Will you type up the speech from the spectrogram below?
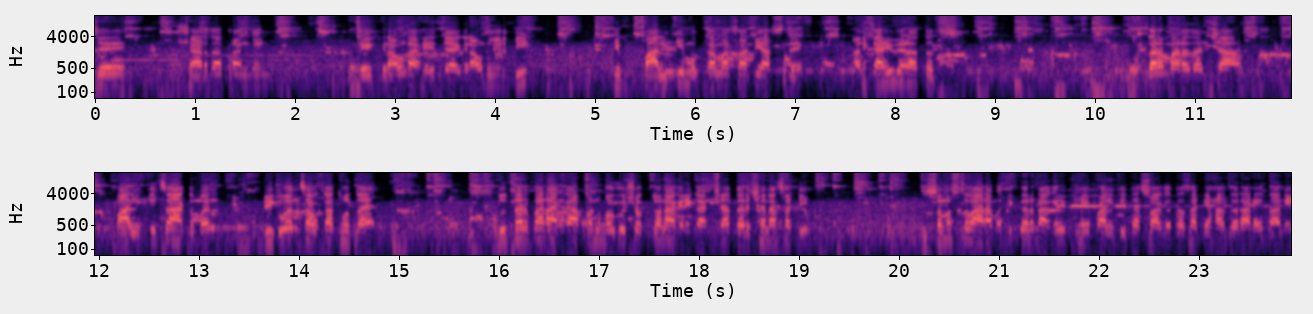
जे शारदा प्रांगण हे ग्राउंड आहे त्या ग्राउंड वरती ही पालखी मुक्कामासाठी असते. आणि काही वेळातच तुकाराम महाराजांच्या पालखीचं आगमन भिगवण चौकात होत आहे दुतर्फा रांगा आपण बघू शकतो नागरिकांच्या दर्शनासाठी. समस्त बारामतीकर नागरिक हे पालखीच्या स्वागतासाठी हजर आहेत आणि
